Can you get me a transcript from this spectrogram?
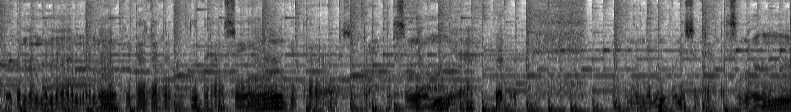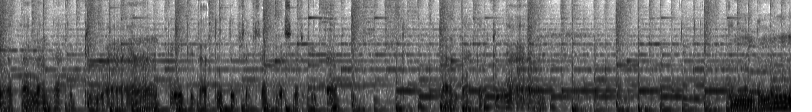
Oke teman-teman ini kita sudah terbukti berhasil. Kita sudah tersenyum ya. Teman-teman boleh sudah tersenyum. Maka langkah kedua oke kita tutup saja browser kita. Langkah kedua teman-teman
